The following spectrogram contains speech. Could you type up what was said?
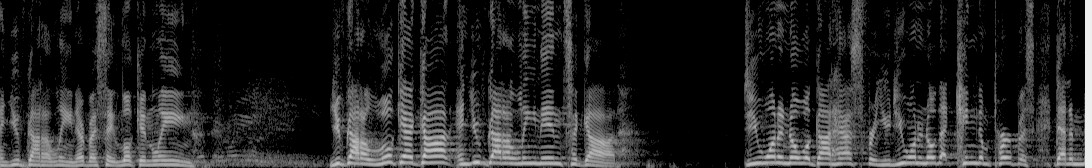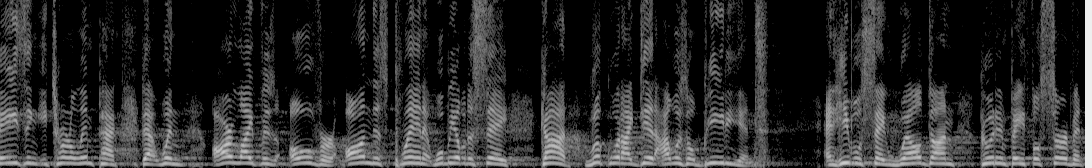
and you've got to lean. Everybody say, look and lean. You've got to look at God and you've got to lean into God. Do you want to know what God has for you? Do you want to know that kingdom purpose, that amazing eternal impact that when our life is over on this planet, we'll be able to say, God, look what I did. I was obedient. And he will say, Well done, good and faithful servant.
